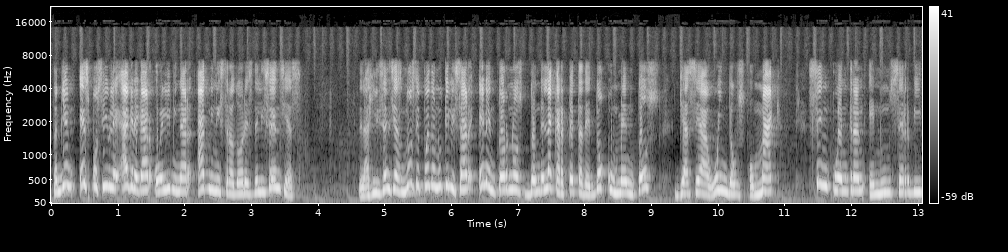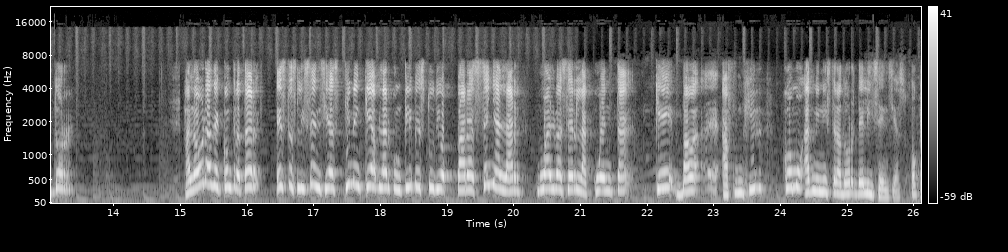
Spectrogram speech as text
También es posible agregar o eliminar administradores de licencias. Las licencias no se pueden utilizar en entornos donde la carpeta de documentos, ya sea Windows o Mac, se encuentran en un servidor. A la hora de contratar estas licencias, tienen que hablar con Clip Studio para señalar cuál va a ser la cuenta que va a fungir como administrador de licencias, ¿ok?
